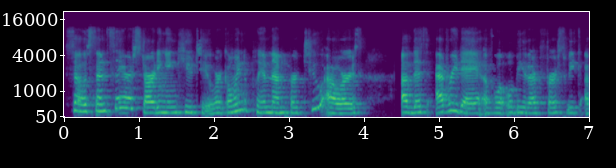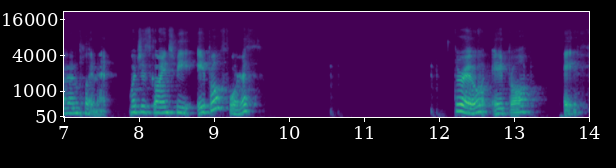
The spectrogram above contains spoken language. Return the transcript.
So since they are starting in Q2, we're going to plan them for two hours of this every day of what will be their first week of employment, which is going to be April 4th through April 8th.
